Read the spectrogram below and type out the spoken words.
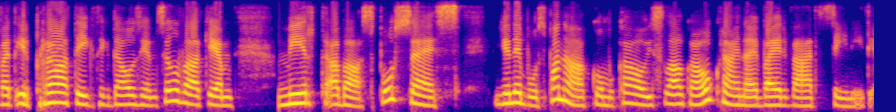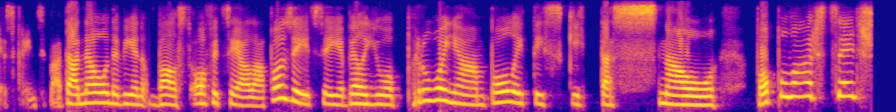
vai ir prātīgi tik daudziem cilvēkiem mirt abās pusēs ja nebūs panākumu kaujas laukā Ukrainai, vai ir vērts cīnīties. Principā. Tā nav neviena valsts oficiālā pozīcija, vēl joprojām politiski tas nav populārs ceļš,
